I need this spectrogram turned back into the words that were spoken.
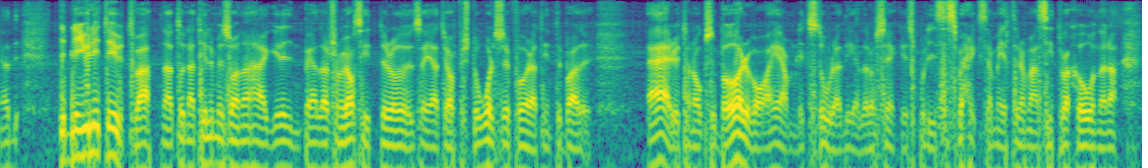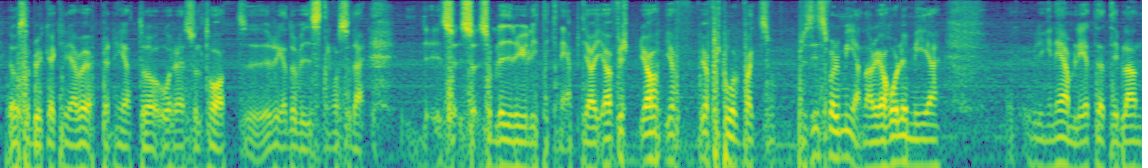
Ja, det, blir ju lite utvattnat och när till och med sådana här grinpellar som jag sitter och säger att jag har förståelse för att inte bara är utan också bör vara hemligt stora delar av Säkerhetspolisens verksamhet i de här situationerna. Det som brukar kräva öppenhet och, och resultatredovisning och sådär. Så, så, så, blir det ju lite knäppt. Jag, jag, jag, jag, förstår faktiskt precis vad du menar och jag håller med det är ingen hemlighet att ibland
